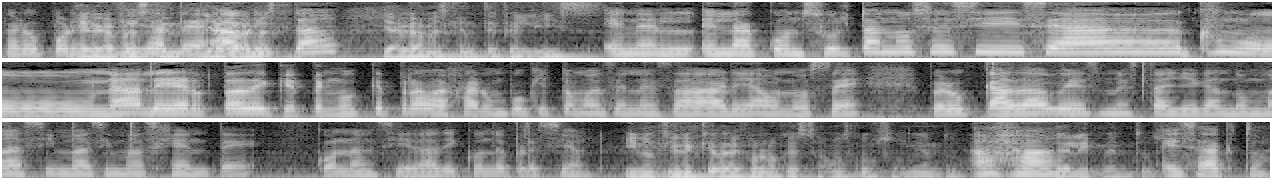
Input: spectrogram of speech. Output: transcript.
Pero porque fíjate, ahorita ya había más gente feliz. En el en la consulta no sé si sea como una alerta de que tengo que trabajar un poquito más en esa área o no sé, pero cada vez me está llegando más y más y más gente con ansiedad y con depresión. ¿Y no tiene que ver con lo que estamos consumiendo de alimentos? Exacto.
